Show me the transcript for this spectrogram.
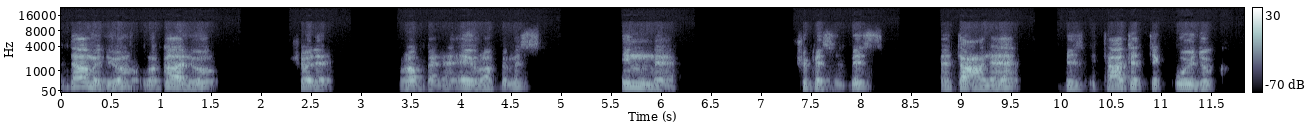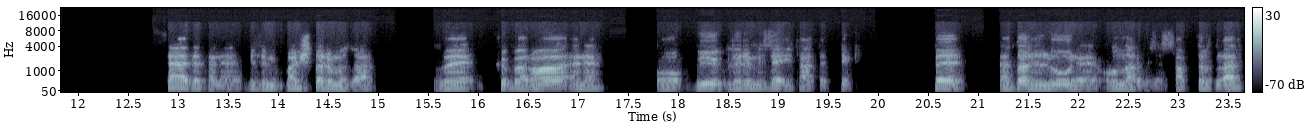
Devam ediyor ve galu şöyle Rabbene ey Rabbimiz inne şüphesiz biz eta'ne biz itaat ettik, uyduk. Saadetene bizim başlarımıza ve küberaene o büyüklerimize itaat ettik. Ve edallune onlar bizi saptırdılar.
